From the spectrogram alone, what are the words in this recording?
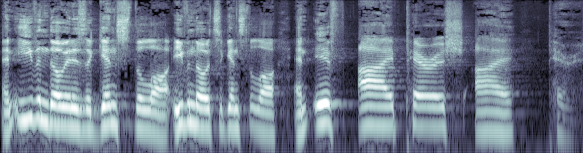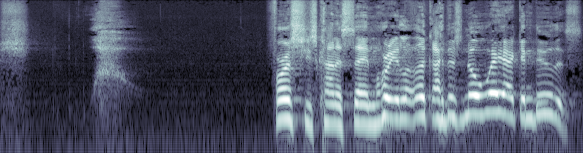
And even though it is against the law, even though it's against the law, and if I perish, I perish. Wow. First, she's kind of saying, Morty, look, I, there's no way I can do this.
